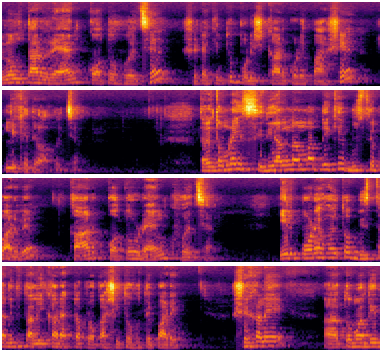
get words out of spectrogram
এবং তার র্যাঙ্ক কত হয়েছে সেটা কিন্তু পরিষ্কার করে পাশে লিখে দেওয়া হয়েছে। তাহলে তোমরা এই সিরিয়াল নাম্বার দেখে বুঝতে পারবে কার কত র্যাঙ্ক হয়েছে। এরপরে হয়তো বিস্তারিত তালিকার একটা প্রকাশিত হতে পারে। সেখানে তোমাদের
